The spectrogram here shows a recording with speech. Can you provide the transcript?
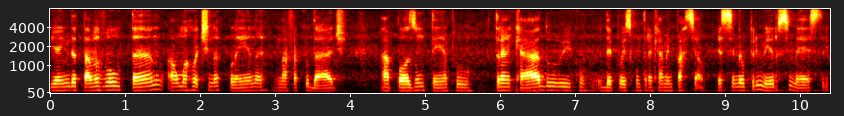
e ainda estava voltando a uma rotina plena na faculdade após um tempo trancado e com, depois com trancamento parcial. Esse é meu primeiro semestre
